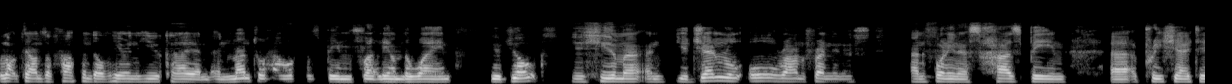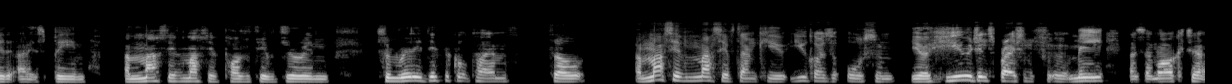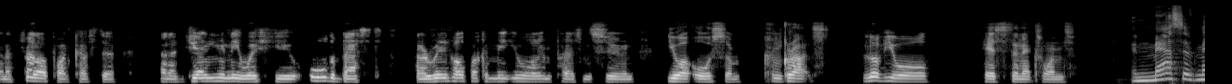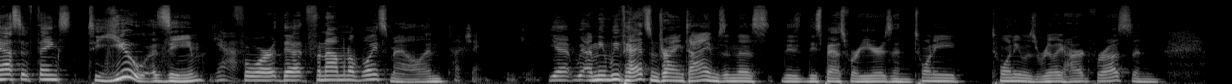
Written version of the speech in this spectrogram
lockdowns have happened over here in the UK and, and mental health has been slightly on the wane, your jokes, your humor, and your general all round friendliness and funniness has been uh, appreciated. And it's been a massive, massive positive during some really difficult times. So, a massive, massive thank you. You guys are awesome. You're a huge inspiration for me as a marketer and a fellow podcaster. And I genuinely wish you all the best. And I really hope I can meet you all in person soon. You are awesome. Congrats. Love you all. Here's to the next ones. And massive, massive thanks to you, Azeem, Yeah. for that phenomenal voicemail. And Touching. Thank you. Yeah, I mean, we've had some trying times in this these, these past four years, and 2020 was really hard for us, and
